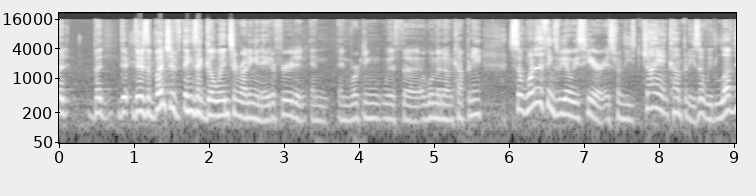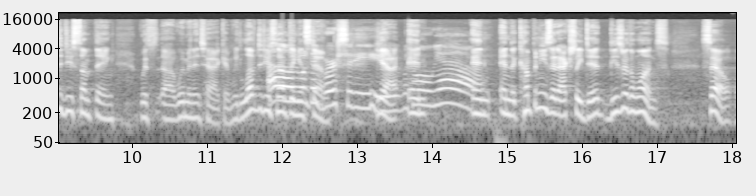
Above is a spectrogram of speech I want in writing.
but but there, there's a bunch of things that go into running an Adafruit and, and, and working with a, a women-owned company. So one of the things we always hear is from these giant companies, oh, we'd love to do something with uh, women in tech, and we'd love to do something oh, in STEM. diversity. Yeah, and, oh yeah. and and the companies that actually did these are the ones. So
